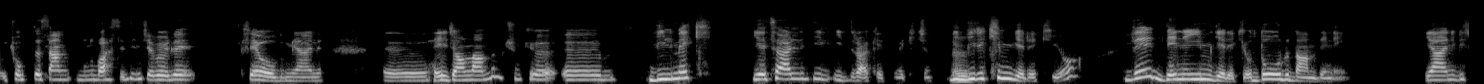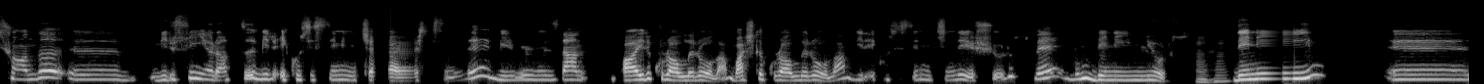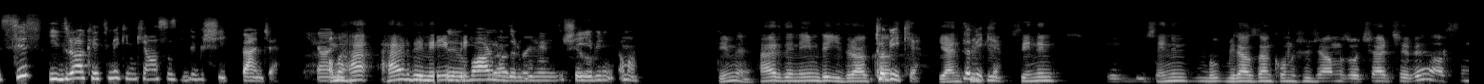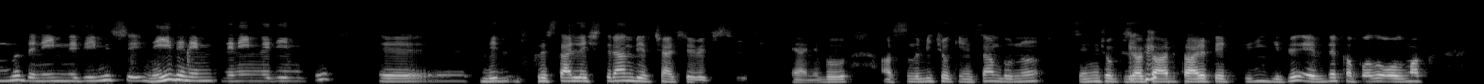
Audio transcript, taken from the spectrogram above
çok da sen bunu bahsedince böyle şey oldum yani e, heyecanlandım çünkü e, bilmek yeterli değil idrak etmek için. Bir evet. birikim gerekiyor ve deneyim gerekiyor. Doğrudan deneyim. Yani biz şu anda e, virüsün yarattığı bir ekosistemin içerisinde birbirimizden ayrı kuralları olan, başka kuralları olan bir ekosistemin içinde yaşıyoruz ve bunu deneyimliyoruz. Hı hı. Deneyim e, siz idrak etmek imkansız gibi bir şey bence. Yani, ama her, her deneyim e, var mıdır bunun şeyi bilmiyorum ama değil mi? Her deneyimde idraka Tabii ki. Yani Tabii çünkü ki. senin senin bu birazdan konuşacağımız o çerçeve aslında deneyimlediğimiz şey, neyi deneyim, deneyimlediğimizi e, bir kristalleştiren bir çerçeve çiziyorsun. Yani bu aslında birçok insan bunu senin çok güzel tarif, tarif ettiğin gibi evde kapalı olmak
